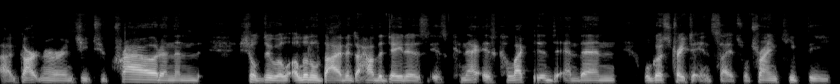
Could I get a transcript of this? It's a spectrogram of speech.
uh, Gartner and G2 Crowd, and then she'll do a, a, little dive into how the data is is connect is collected, and then we'll go straight to insights. We'll try and keep the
